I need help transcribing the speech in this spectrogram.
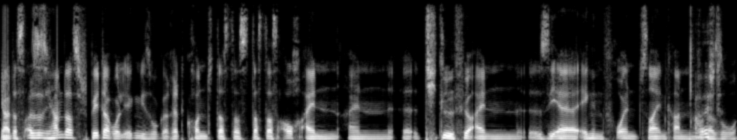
Ja, das, also sie haben das später wohl irgendwie so gerettet, dass das, dass das auch ein, ein äh, Titel für einen äh, sehr engen Freund sein kann Ach, oder echt? so.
